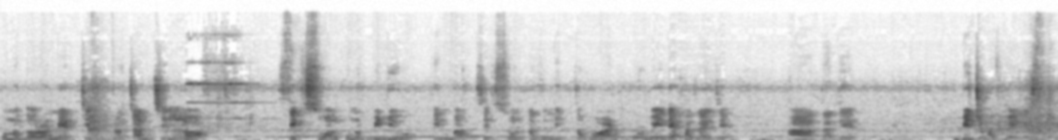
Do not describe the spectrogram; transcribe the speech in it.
কোনো ধরনের চিত্র চাঞ্চল্য সেক্সুয়াল কোনো ভিডিও কিংবা সেক্সুয়াল কাজে লিপ্ত হওয়ার পূর্বেই দেখা যায় যে তাদের বীর্যপাত হয়ে গেছে।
